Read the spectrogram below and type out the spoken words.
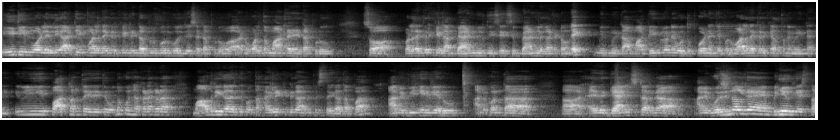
ఈ టీం వాళ్ళు వెళ్ళి ఆ టీం వాళ్ళ దగ్గరికి వెళ్ళి డబ్బులు కొనుగోలు చేసేటప్పుడు ఆ- వాళ్ళతో మాట్లాడేటప్పుడు సో వాళ్ళ దగ్గరికి వెళ్ళి ఆ బ్యాండ్లు తీసేసి బ్యాండ్లు కట్టడం ఏ మీరు మీ మా టీంలోనే వద్దు పోండి అని చెప్పి వాళ్ళ దగ్గరికి వెళ్తున్నాం ఏంటని ఈ పార్ట్ అంతా ఏదైతే ఉందో కొంచెం అక్కడక్కడ మాధురి గారిది కొంత హైలైటెడ్గా అనిపిస్తాయి కదా తప్ప ఆమె బిహేవియరు ఆమె కొంత ఏదో గ్యాంగ్స్టర్గా ఆమె ఒరిజినల్గా బిహేవ్ చేస్తూ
